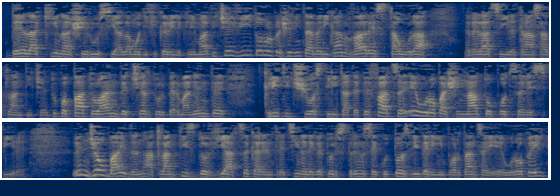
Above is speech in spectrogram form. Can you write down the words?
de la China și Rusia la modificările climatice, viitorul președinte american va restaura relațiile transatlantice. După patru ani de certuri permanente, critici și ostilitate pe față, Europa și NATO pot să respire. În Joe Biden, atlantist de o viață care întreține legături strânse cu toți liderii importanți ai Europei,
